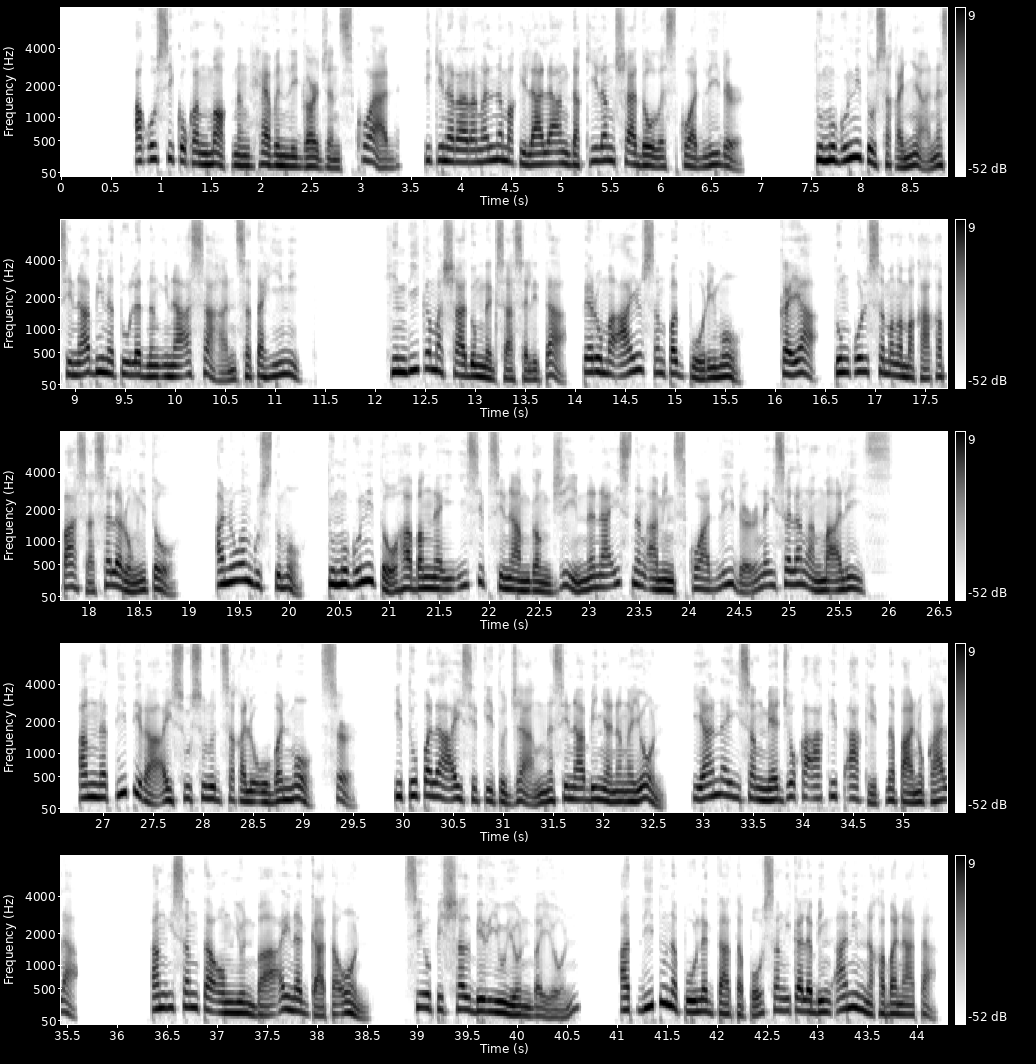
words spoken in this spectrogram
Ako si Kokang Mock ng Heavenly Guardian Squad, Ikinararangal na makilala ang dakilang Shadowless Squad Leader. Tumugon ito sa kanya na sinabi na tulad ng inaasahan sa tahimik. Hindi ka masyadong nagsasalita, pero maayos ang pagpuri mo. Kaya, tungkol sa mga makakapasa sa larong ito. Ano ang gusto mo? Tumugon ito habang naiisip si Namgang Jin na nais ng aming squad leader na isa lang ang maalis. Ang natitira ay susunod sa kalooban mo, sir. Ito pala ay si Tito Jiang na sinabi niya na ngayon, yan ay isang medyo kaakit-akit na panukala. Ang isang taong yun ba ay nagkataon? Si Opisyal Biryu yun ba yun? At dito na po nagtatapos ang ikalabing anim na kabanata.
